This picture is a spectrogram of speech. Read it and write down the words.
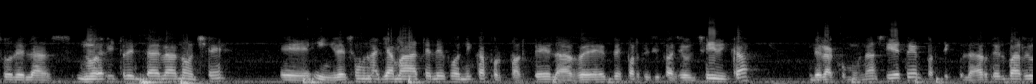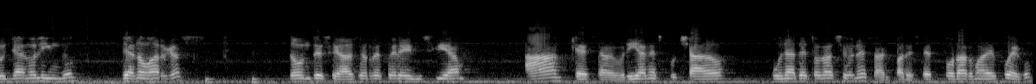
sobre las 9 y 30 de la noche, eh, ingresa una llamada telefónica por parte de la red de participación cívica de la Comuna 7, en particular del barrio Llano Lindo, Llano Vargas, donde se hace referencia a que se habrían escuchado unas detonaciones, al parecer por arma de fuego,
